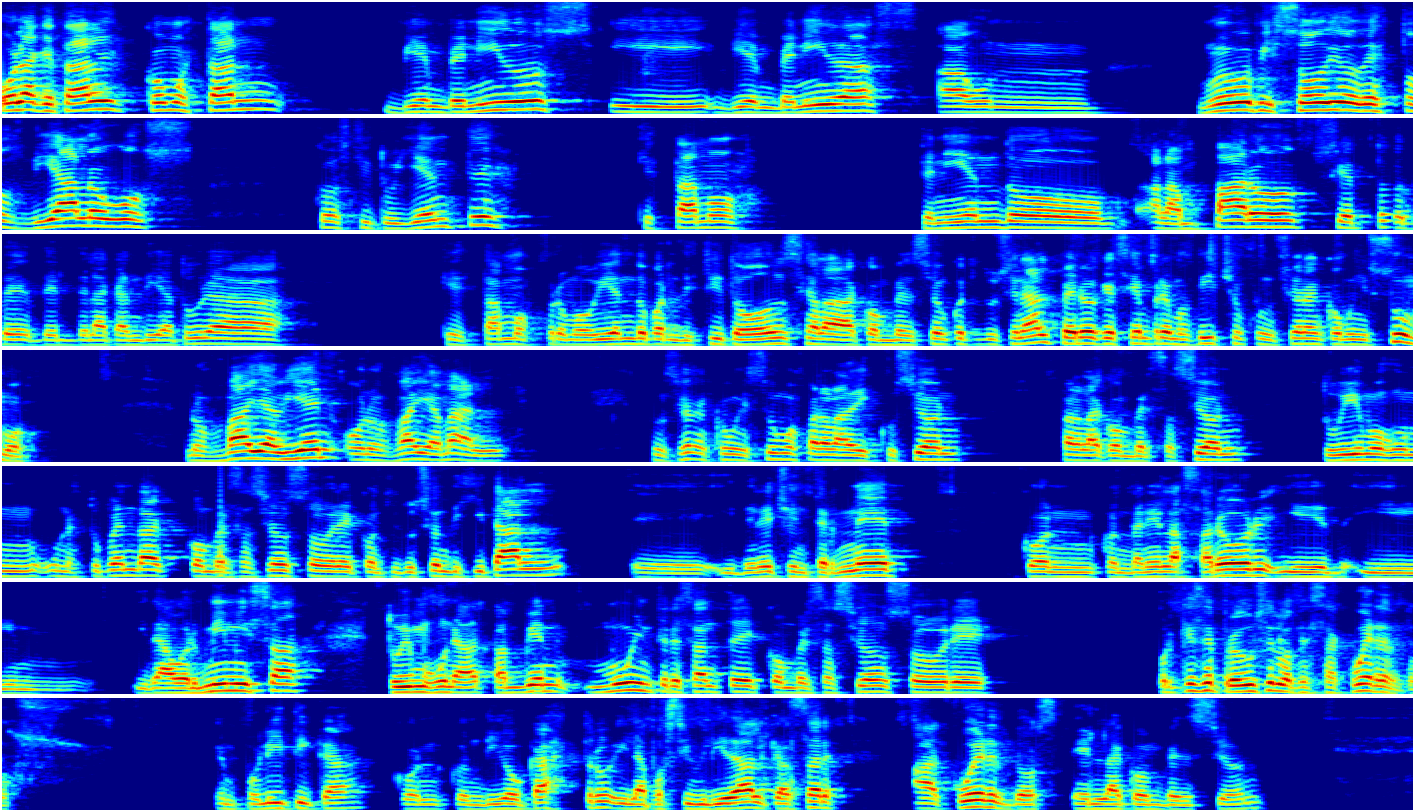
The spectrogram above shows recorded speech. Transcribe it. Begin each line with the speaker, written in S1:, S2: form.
S1: Hola, ¿qué tal? ¿Cómo están? Bienvenidos y bienvenidas a un nuevo episodio de estos diálogos constituyentes que estamos teniendo al amparo, ¿cierto?, de, la candidatura que estamos promoviendo por el Distrito 11 a la Convención Constitucional, pero que siempre hemos dicho funcionan como insumos. Nos vaya bien o nos vaya mal, funcionan como insumos para la discusión, para la conversación. Tuvimos un- una estupenda conversación sobre constitución digital eh, y derecho a Internet con, con Daniel Azaror y, y, y Mímisa. Tuvimos una también muy interesante conversación sobre por qué se producen los desacuerdos en política con, con Diego Castro y la posibilidad de alcanzar acuerdos en la convención.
